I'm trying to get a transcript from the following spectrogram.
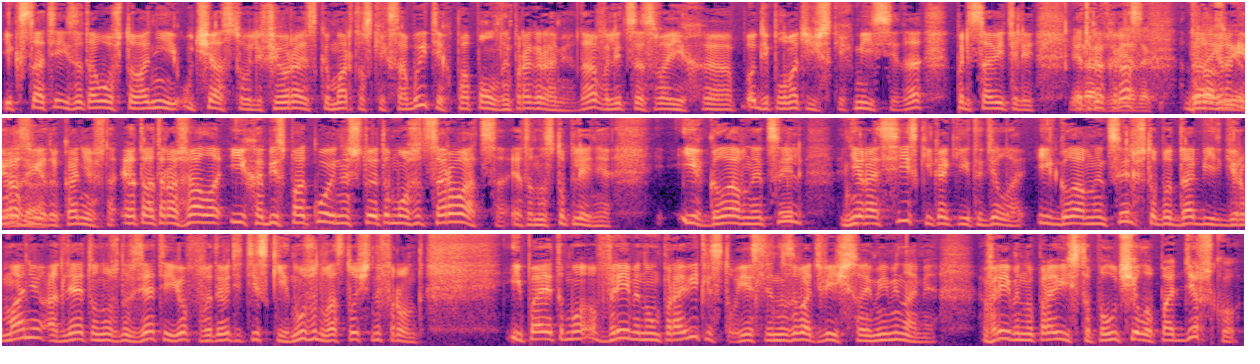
И, кстати, из-за того, что они участвовали в февральско-мартовских событиях по полной программе, да, в лице своих э, дипломатических миссий, да, представителей, И это как раз, разведок. да, И и, разведок, и да. разведок, конечно, это отражало их обеспокоенность, что это может сорваться, это наступление. Их главная цель не российские какие-то дела, их главная цель, чтобы добить Германию, а для этого нужно взять ее в эти тиски, нужен Восточный фронт. И поэтому Временному правительству, если называть вещи своими именами, Временное правительство получило поддержку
